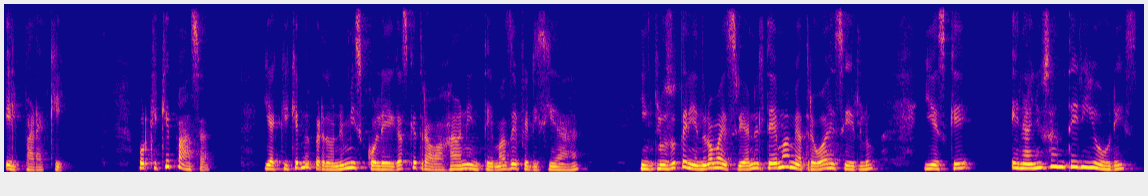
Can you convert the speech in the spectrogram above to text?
el para qué. Porque ¿qué pasa? Y aquí que me perdonen mis colegas que trabajan en temas de felicidad, incluso teniendo una maestría en el tema, me atrevo a decirlo, y es que en años anteriores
